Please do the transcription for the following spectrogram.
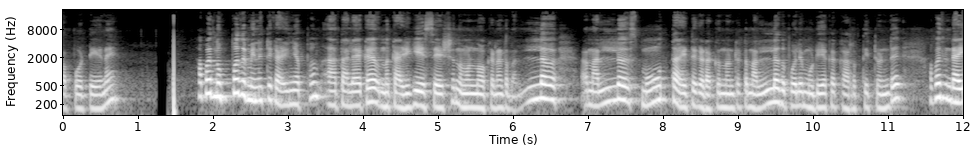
സപ്പോർട്ട് ചെയ്യണേ. അപ്പോൾ മുപ്പത് മിനിറ്റ് കഴിഞ്ഞപ്പം തലയൊക്കെ ഒന്ന് കഴുകിയ ശേഷം നമ്മൾ നോക്കണം നല്ല നല്ല സ്മൂത്തായിട്ട് കിടക്കുന്നുണ്ട് കേട്ടോ. നല്ലതുപോലെ മുടിയൊക്കെ കറുത്തിട്ടുണ്ട്. അപ്പോൾ ഡൈ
